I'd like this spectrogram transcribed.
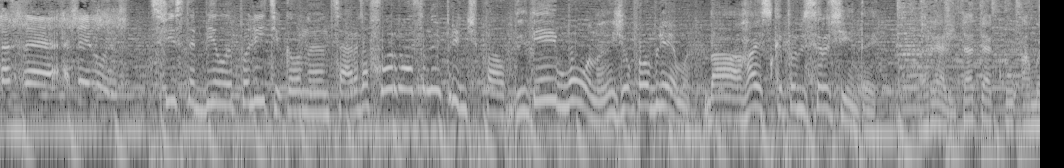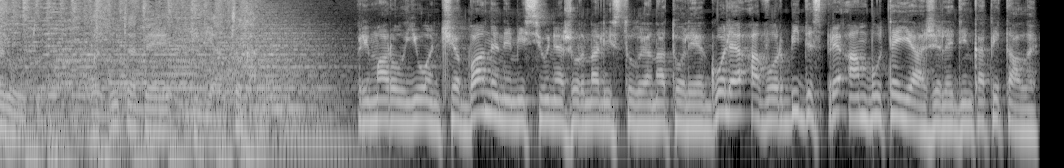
ambuteiaje lungi. Să fie stabilă politică la noi în țară, dar forma asta nu e principal. Ideea e bună, nicio problemă, dar hai să scăpăm de sărăcie întâi. Realitatea cu amănuntul, văzută de Lilian Ciocan. Primarul Ion Ceban, în emisiunea jurnalistului Anatolie Golea, a vorbit despre ambuteiajele din capitală,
